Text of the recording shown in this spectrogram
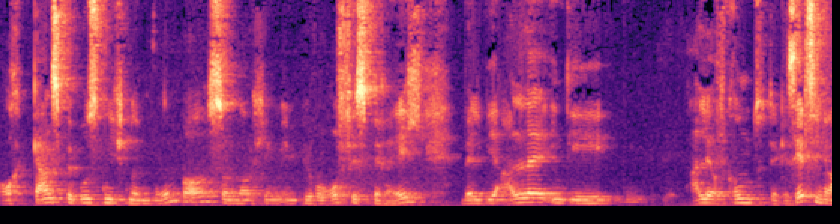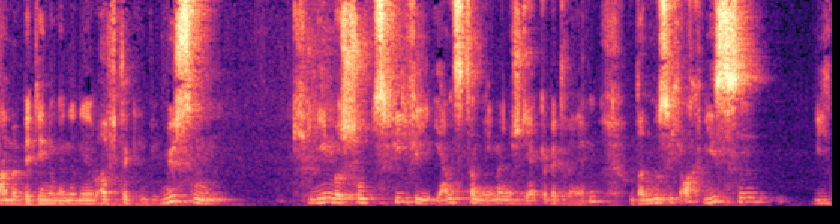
auch ganz bewusst nicht nur im Wohnbau, sondern auch im, im Büro-Office-Bereich, weil wir alle in die, alle aufgrund der gesetzlichen Rahmenbedingungen, auf der, wir müssen Klimaschutz viel, viel ernster nehmen und stärker betreiben. Und dann muss ich auch wissen, wie,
